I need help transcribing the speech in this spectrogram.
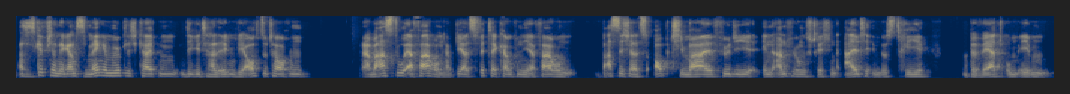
Also es gibt ja eine ganze Menge Möglichkeiten, digital irgendwie aufzutauchen. Aber hast du Erfahrung? Habt ihr als FitTech Company Erfahrung, was sich als optimal für die in Anführungsstrichen alte Industrie bewährt, um eben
